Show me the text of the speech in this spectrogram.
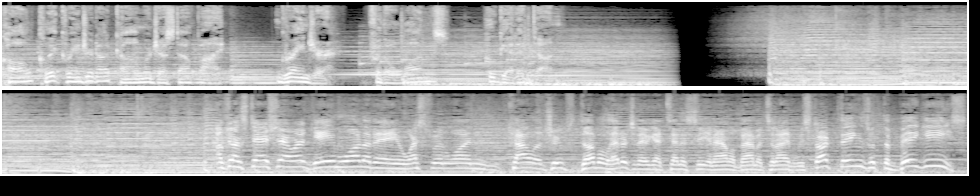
Call clickgrainger.com or just stop by. Grainger for the ones who get it done. I'm John Stashower. Game one of a Westwood One college hoops doubleheader. Today we got Tennessee and Alabama tonight. We start things with the Big East.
